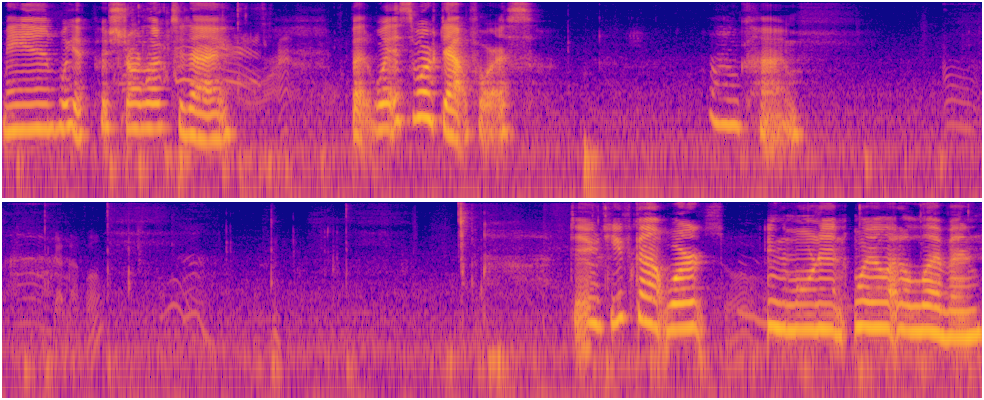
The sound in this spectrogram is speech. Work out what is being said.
Man, we have pushed our luck today. But it's worked out for us. Okay. Dude, you've got work in the morning. Well, at 11.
